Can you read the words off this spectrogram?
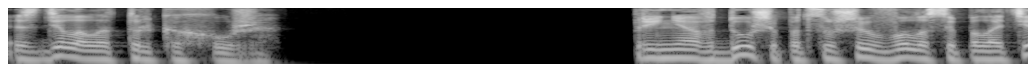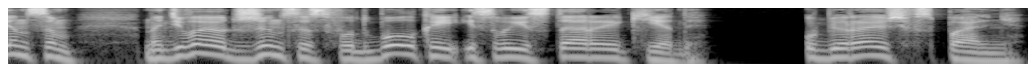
сделала только хуже. Приняв душ и подсушив волосы полотенцем, надеваю джинсы с футболкой и свои старые кеды. Убираюсь в спальне.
